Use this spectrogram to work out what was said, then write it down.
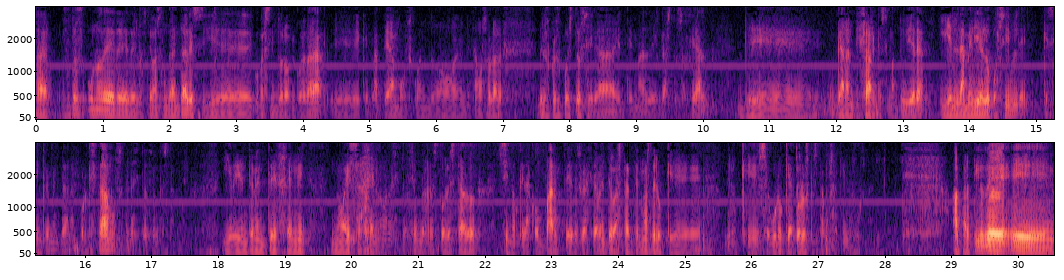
A ver, nosotros uno de, los temas fundamentales, y eh, Comersindo lo recordará, eh, que planteamos cuando empezamos a hablar de los presupuestos era el tema del gasto social, de garantizar que se mantuviera y en la medida de lo posible que se incrementara, porque estábamos en la situación que estamos. Y evidentemente FENE no es ajeno a la situación del resto del Estado, sino que la comparte, desgraciadamente, bastante más de lo que, de lo que seguro que a todos los que estamos aquí nos gustaría. A partir de, eh,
